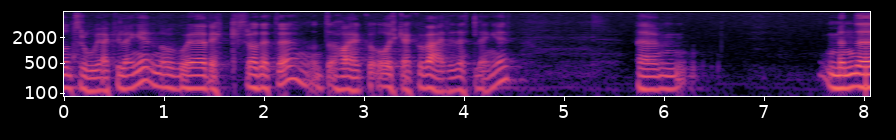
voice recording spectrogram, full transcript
nå tror jeg ikke lenger. Nå går jeg vekk fra dette. Da har jeg ikke, orker jeg ikke å være i dette lenger. Um, men det,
